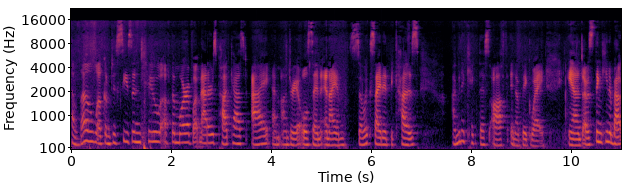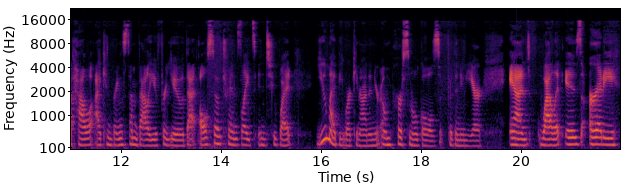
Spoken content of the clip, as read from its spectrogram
Hello, welcome to season two of the More of What Matters podcast. I am Andrea Olson, and I am so excited because I'm going to kick this off in a big way. And I was thinking about how I can bring some value for you that also translates into what you might be working on in your own personal goals for the new year. And while it is already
